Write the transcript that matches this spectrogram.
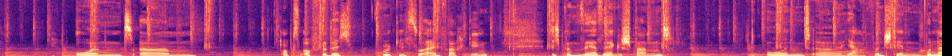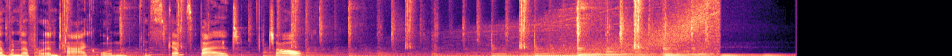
Und ähm, ob es auch für dich wirklich so einfach ging. Ich bin sehr, sehr gespannt. Und äh, ja, wünsche dir einen wunder, wundervollen Tag und bis ganz bald. Ciao.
